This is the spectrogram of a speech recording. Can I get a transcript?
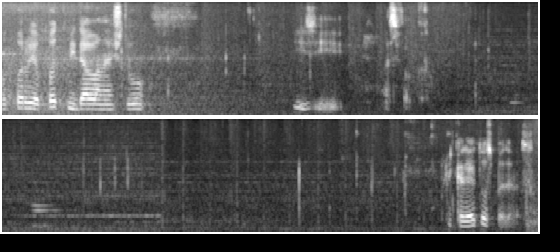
От първия път ми дава нещо... Easy... as fuck. Къде е този педерас?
